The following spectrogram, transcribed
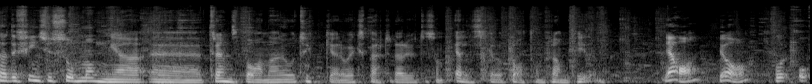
Gustav, det finns ju så många eh, trendspanare och tyckare och experter där ute som älskar att prata om framtiden. Ja. Ja, och, och,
